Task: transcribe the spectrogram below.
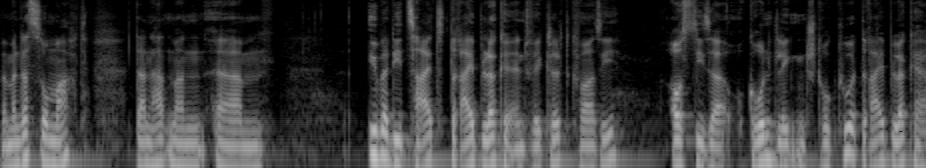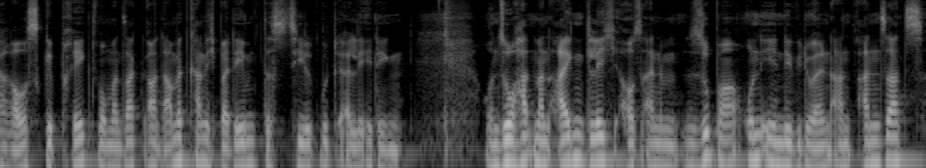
Wenn man das so macht, dann hat man ähm, über die Zeit drei Blöcke entwickelt quasi, aus dieser grundlegenden Struktur drei Blöcke herausgeprägt, wo man sagt, ah, damit kann ich bei dem das Ziel gut erledigen. Und so hat man eigentlich aus einem super unindividuellen An Ansatz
